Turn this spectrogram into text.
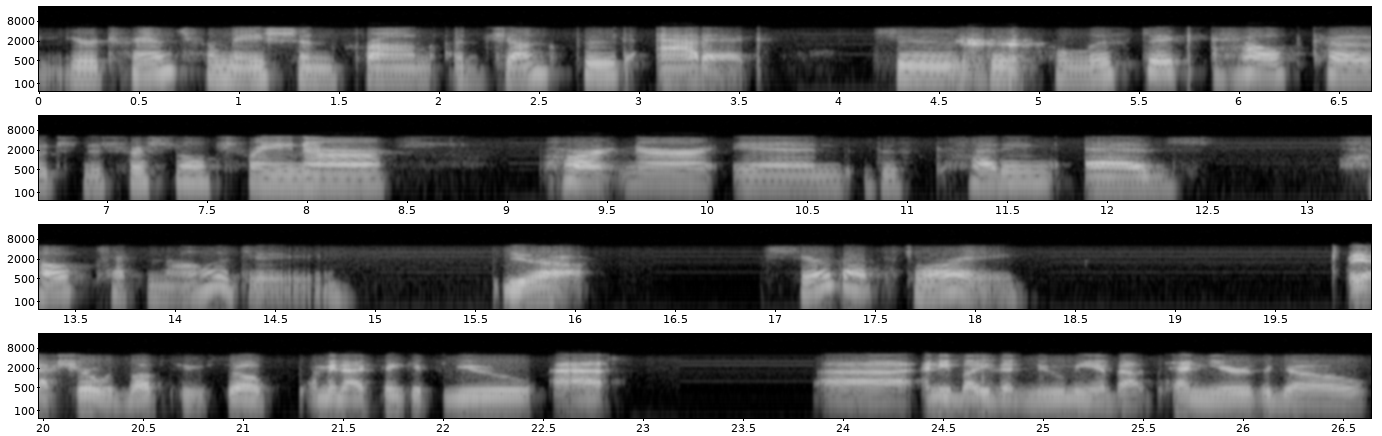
Your transformation from a junk food addict to this holistic health coach, nutritional trainer, partner in this cutting edge health technology. Yeah. Share that story. Yeah, sure, would love to. So, I mean, I think if you asked uh, anybody that knew me about 10 years ago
